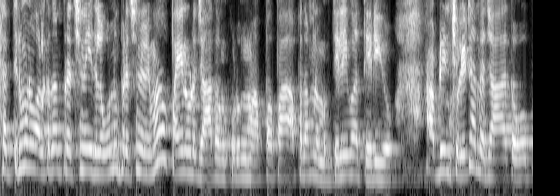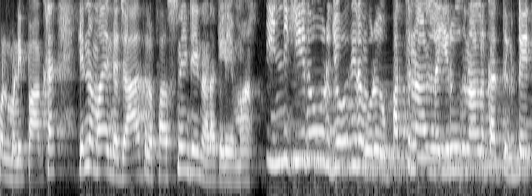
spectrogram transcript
சார் திருமண வாழ்க்கை தான் பிரச்சனை இதில் ஒன்றும் பிரச்சனை இல்லைமா பையனோட ஜாதகம் கொடுங்கம்மா அப்பப்பா அப்போ தான் நமக்கு தெளிவாக தெரியும். அப்படின்னு சொல்லிட்டு அந்த ஜாதகத்தை ஓப்பன் பண்ணி பார்க்குறேன். என்னம்மா இந்த ஜாதகத்தில் ஃபர்ஸ்ட் நைட்டே நடக்கலையேம்மா? இன்னைக்கு ஏதோ ஒரு ஜோதிடர் ஒரு பத்து நாளில் இருபது நாளில் கற்றுக்கிட்டு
